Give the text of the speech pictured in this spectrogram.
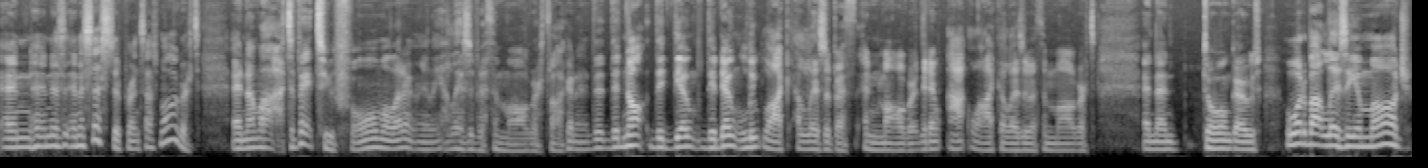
and and a, and a sister, Princess Margaret. And I'm like, "Ah, it's a bit too formal. I don't really Elizabeth and Margaret. Like, they- they're not. They don't. They don't look like Elizabeth and Margaret. They don't act like Elizabeth and Margaret. And then Dawn goes, well, "What about Lizzie and Marge?"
